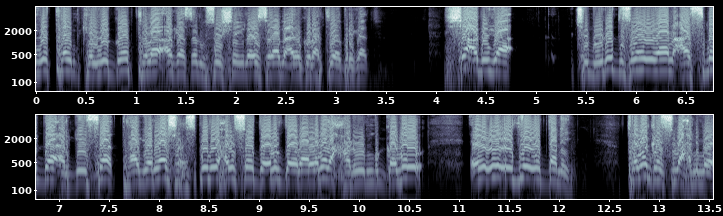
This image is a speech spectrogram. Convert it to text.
iyo taymka iyo goobtana halkaasaanu ku soo sheegna wasalaamu calaykum raxmatullahi wabarakaatu shacbiga jamhuuriyadda somalilan caasimadda hargeysa taageerayaasha xisbiyadu waxay u soo doonan doonaan labada xarun gobol ee u codiyo wadani. Tobanka subaxnimo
